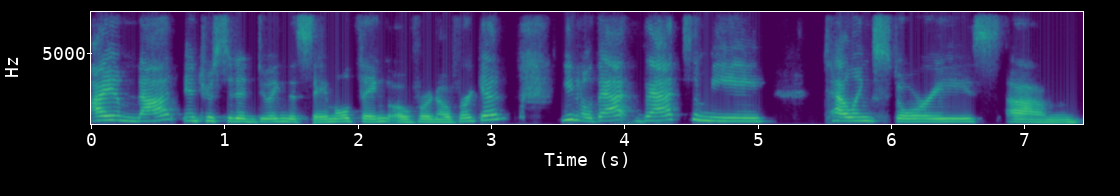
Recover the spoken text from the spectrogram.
I am not interested in doing the same old thing over and over again. You know, that, that to me, telling stories, um,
